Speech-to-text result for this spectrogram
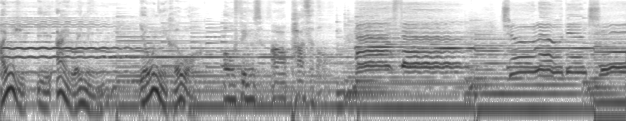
寰宇以爱为名，有你和我，All things are possible。九六点七。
